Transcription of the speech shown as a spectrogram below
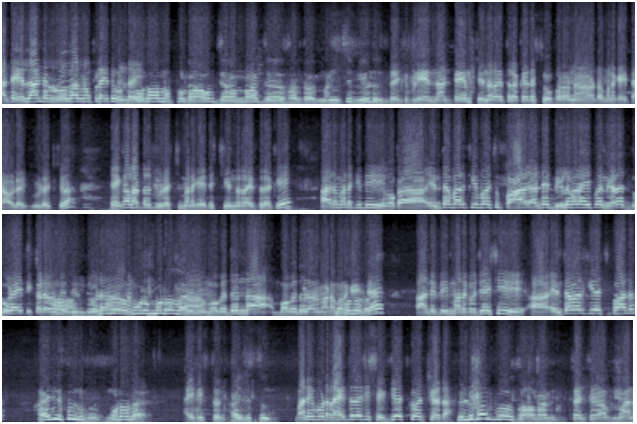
అంటే ఎలాంటి రోగాల నొప్పులు అయితే ఉండవు. రోగాలు నొప్పులు రావు జ్వరం అసలు మంచి వీడు. ఇప్పుడు ఏంటంటే చిన్న రైతులకు అయితే సూపర్ అనమాట మనకైతే ఆవులకి చూడొచ్చు. ఇంకా లెటర్ చూడొచ్చు మనకైతే చిన్న రైతులకి. అండ్ మనకి ఇది ఒక ఎంత వరకు ఇవ్వచ్చు అంటే డెలివరీ అయిపోయింది కదా దూడ అయితే ఇక్కడ దూడ మొగదున్న మొగదూడ అనమాట మనకైతే. అండ్ ఇది మనకు వచ్చేసి ఎంత వరకు ఇవ్వచ్చు పాలు? ఐదు ఇస్తుంది మూడు రోజులు. ఐదు ఇస్తుంది ఐదు ఇస్తుంది. మనం ఇప్పుడు రైతులు వచ్చి చెక్ చేసుకోవచ్చు కదా. ఆల్రెడీ ఫ్రెండ్స్ మన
